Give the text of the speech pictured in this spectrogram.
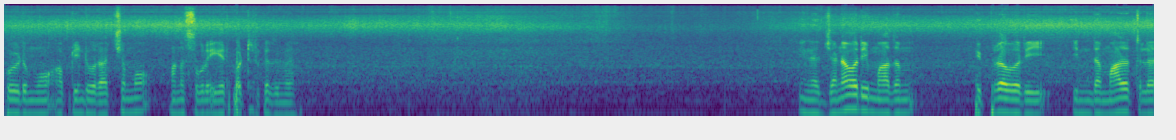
போயிடுமோ அப்படின்ற ஒரு அச்சமும் மனசுக்குள்ளே ஏற்பட்டிருக்குதுங்க. இந்த ஜனவரி மாதம் பிப்ரவரி இந்த மாதத்தில்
